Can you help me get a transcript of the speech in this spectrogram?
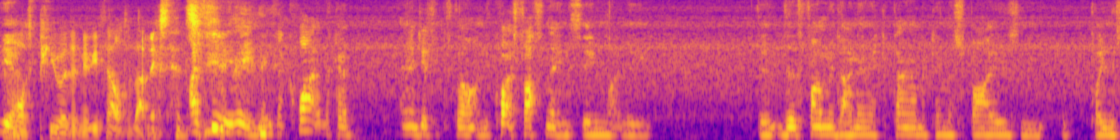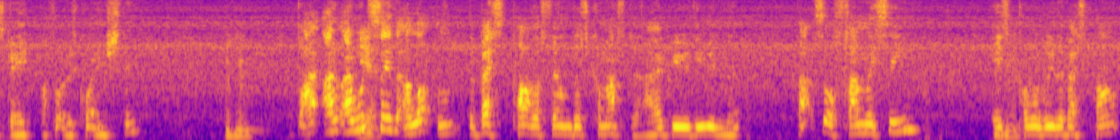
the Yeah. most pure the movie felt. If that makes sense. I see what you mean. It's a quite like a energetic start, and quite fascinating seeing like the the the family dynamic dynamic and the spies and the plane escape. I thought it was quite interesting. hmm But I, I, would Yeah. say that a lot the best part of the film does come after. I agree with you in that that sort of family scene is Mhm. probably the best part.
